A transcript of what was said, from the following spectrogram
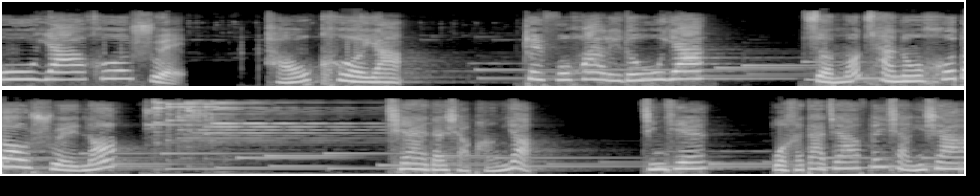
乌鸦喝水，好渴呀！这幅画里的乌鸦，怎么才能喝到水呢？亲爱的小朋友，今天我和大家分享一下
